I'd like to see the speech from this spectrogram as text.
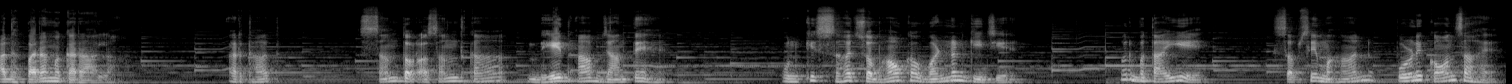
अध परम कराला। अर्थात, संत और असंत का भेद आप जानते हैं। उनके सहज स्वभाव का वर्णन कीजिए। और बताइए, सबसे महान पुण्य कौन सा है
